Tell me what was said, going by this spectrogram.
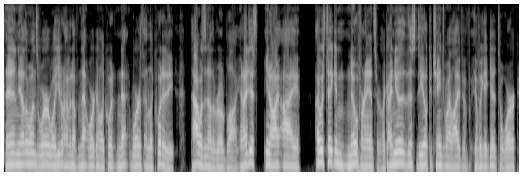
Then the other ones were, "Well, you don't have enough network and liquid net worth and liquidity." That was another roadblock. And I just, you know, I, I I was taking no for an answer. Like I knew that this deal could change my life if, if we could get it to work.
